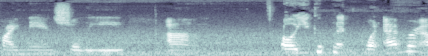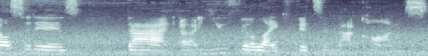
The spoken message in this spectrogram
financially, um, or you could put whatever else it is that uh, you feel like fits in that cons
